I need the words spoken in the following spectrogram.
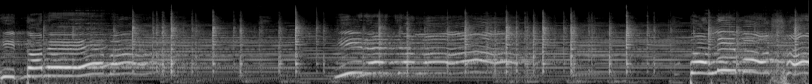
ভিতরে বা জ্বালা বসা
